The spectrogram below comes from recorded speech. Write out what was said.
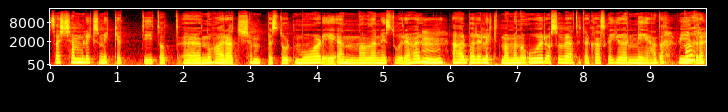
Så jeg kommer liksom ikke dit at eh, nå har jeg et kjempestort mål i enden av den historien her. Mm. Jeg har bare lekt meg med noen ord, og så vet jeg ikke hva jeg skal gjøre med det videre.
